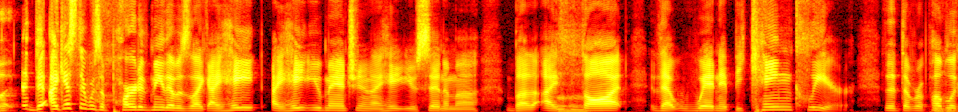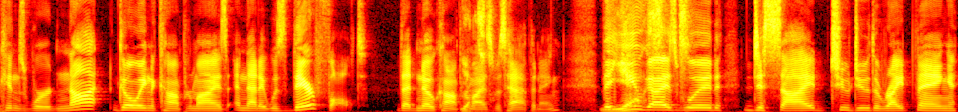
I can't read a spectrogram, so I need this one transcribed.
But th- I guess there was a part of me that was like, I hate, I hate you, Manchin, and I hate you, Sinema. But I Mhm. thought that when it became clear that Mm-hmm. the Republicans were not going to compromise and that it was their fault that no compromise Yes. was happening, that you guys would decide to do the right thing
